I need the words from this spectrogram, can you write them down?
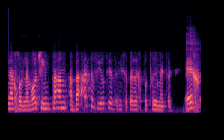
נכון, למרות שאם פעם הבאה תביא אותי, אז אני אספר איך פותרים את זה. איך,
